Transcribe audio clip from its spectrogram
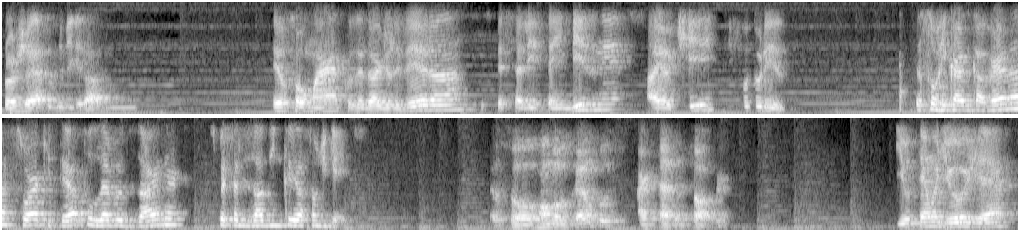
projetos e Big Data. Eu sou o Marcos Eduardo Oliveira, especialista em business, IoT e futurismo. Eu sou o Ricardo Caverna, sou arquiteto, level designer, especializado em criação de games. Eu sou Romulo Campos, arquiteto de software. E o tema de hoje é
